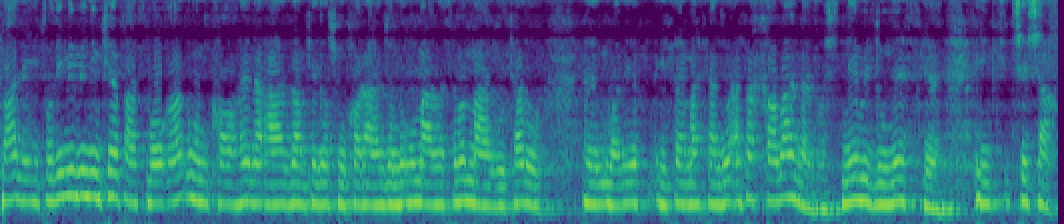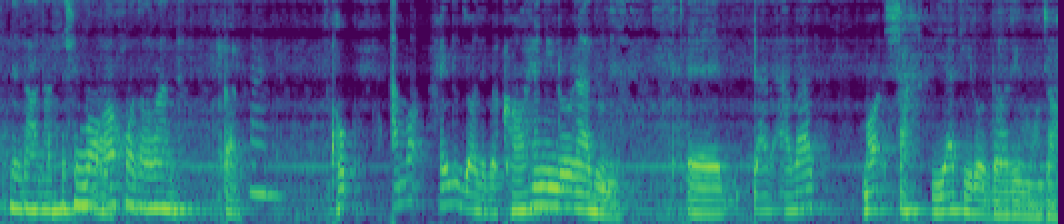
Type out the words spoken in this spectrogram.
بله اینطوری می‌بینیم که پس واقعا اون کاهن اعظم که داشت اون کار انجام اون مراسم مربوطه رو برای عیسی مسیح اصلا خبر نداشت نمی‌دونست که این چه شخصی در دستش این واقعا بله. خداوند بله. خب اما خیلی جالبه کاهن این رو ندونست. در عوض ما شخصیتی رو داریم اونجا.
